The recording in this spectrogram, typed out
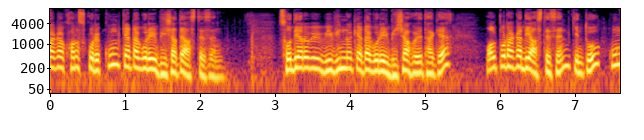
টাকা খরচ করে কোন ক্যাটাগরির ভিসাতে আসতেছেন। সৌদি আরবে বিভিন্ন ক্যাটাগরির ভিসা হয়ে থাকে। অল্প টাকা দিয়ে আসতেছেন, কিন্তু কোন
